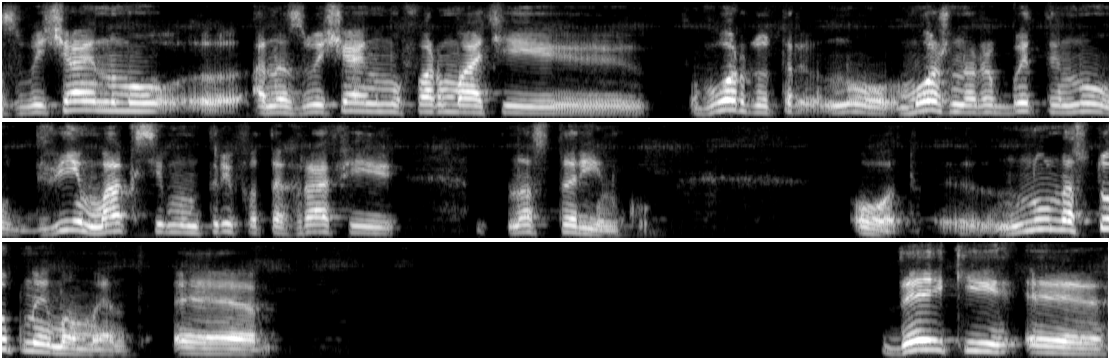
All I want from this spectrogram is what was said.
звичайному, е, а на звичайному форматі Word ну, можна робити ну, дві, максимум три фотографії на сторінку. От. Ну, наступний момент. Е, деякі е,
